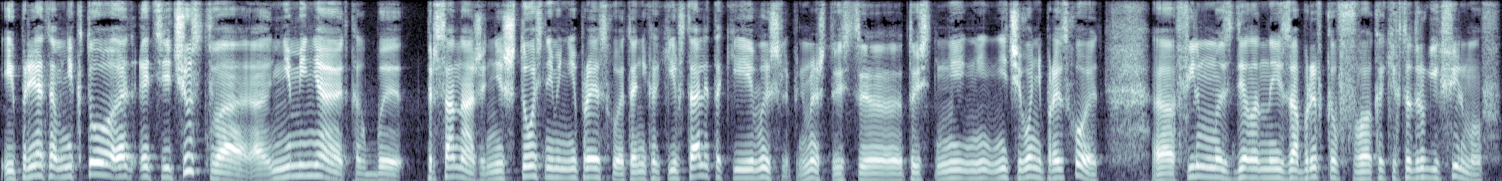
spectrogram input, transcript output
И при этом никто э, эти чувства э, не меняют как бы персонажи, ничто с ними не происходит. Они какие встали, такие и вышли, понимаешь? То есть, э, то есть ни, ни, ничего не происходит. Э, фильм сделанный из обрывков э, каких-то других фильмов.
